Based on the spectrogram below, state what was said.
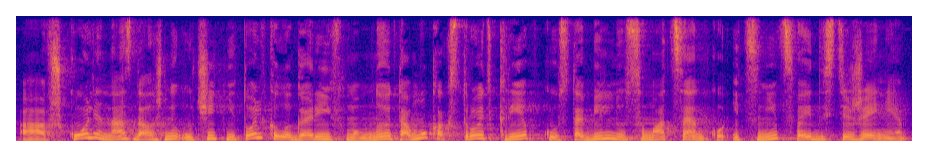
а, в школе нас должны учить не только логарифмам, но и тому, как строить крепкую, стабильную самооценку и ценить свои достижения.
